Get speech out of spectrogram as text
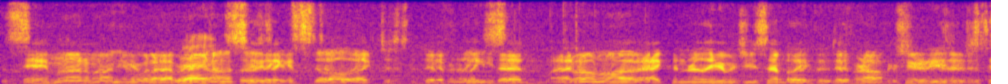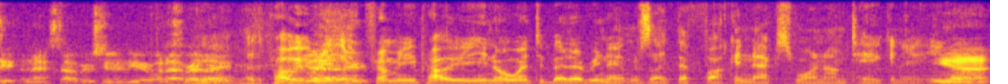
the same amount of money or whatever, Right. you know. So he's like, it's still like just a different. Like you said, I don't know, I couldn't really hear what you said, but like the different opportunities, or just take the next opportunity or whatever. Yeah, Like, that's probably what he learned from it. He probably, you know, went to bed every night and was like, the fucking next one, I'm taking it. You yeah. Know?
